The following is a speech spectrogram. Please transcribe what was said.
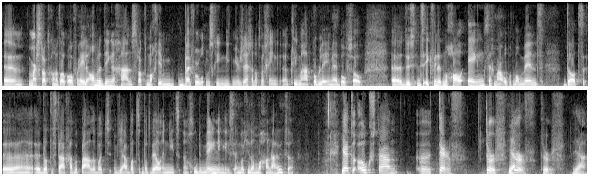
Ehm, maar straks kan het ook over hele andere dingen gaan. Straks mag je bijvoorbeeld misschien niet meer zeggen dat we geen eh, klimaatprobleem hebben of zo. Eh, dus, dus ik vind het nogal eng, zeg maar, op het moment dat, eh, dat de staat gaat bepalen wat, ja, wat, wat wel en niet een goede mening is en wat je dan mag gaan uiten. Jij hebt er ook staan terf. Turf. Ja. Turf. Turf, ja.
